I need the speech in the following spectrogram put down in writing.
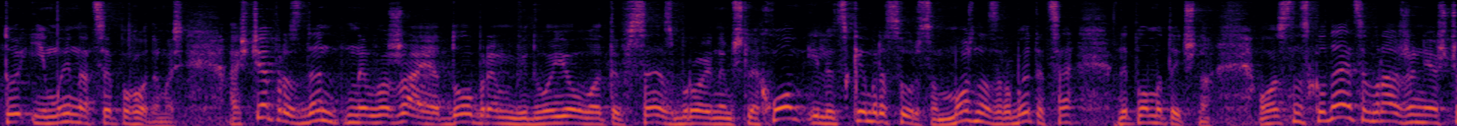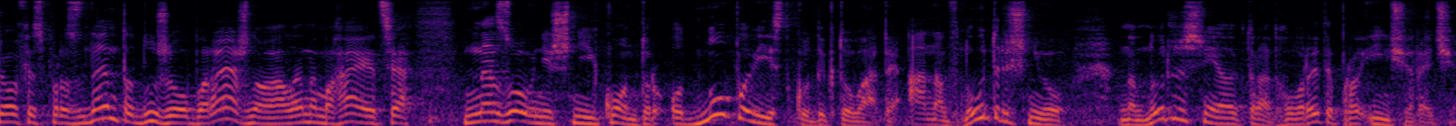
то і ми на це погодимось. А ще президент не вважає добрим відвоювати все збройним шляхом і людським ресурсом. Можна зробити це дипломатично. У вас не складається враження, що офіс президента дуже обережно, але намагається на зовнішній контур одну повістку диктувати, а на внутрішню на внутрішній електорат говорити про інші речі.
